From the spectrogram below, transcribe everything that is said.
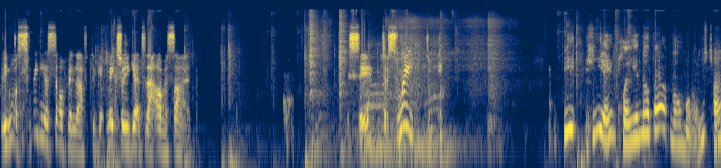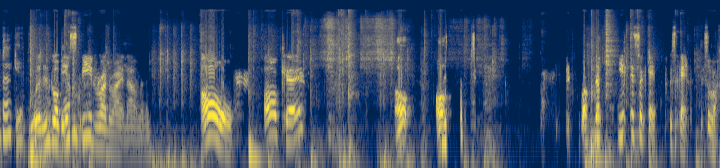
You got to swing yourself enough to get make sure you get to that other side. See? Just swing, swing. He he ain't playing about no more. He's trying to get. Well, this is gonna be a speed run right now, man. Oh, okay. Oh oh. Well, no, it's okay. It's okay. It's alright.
